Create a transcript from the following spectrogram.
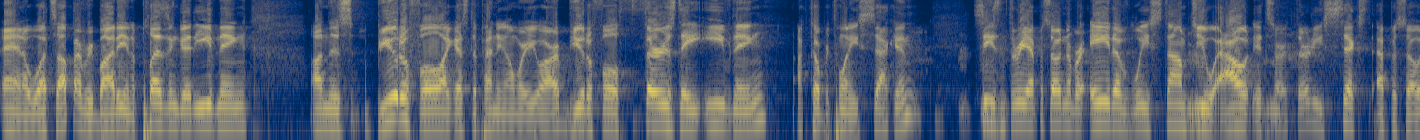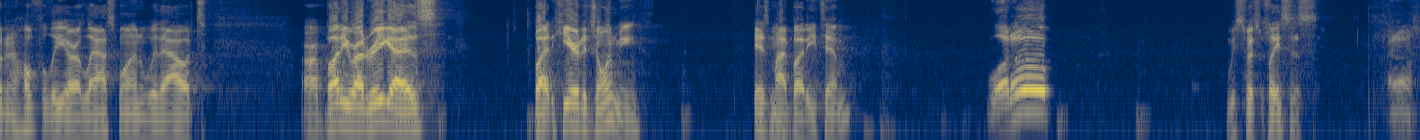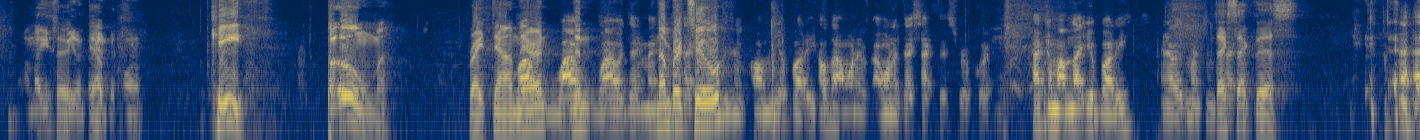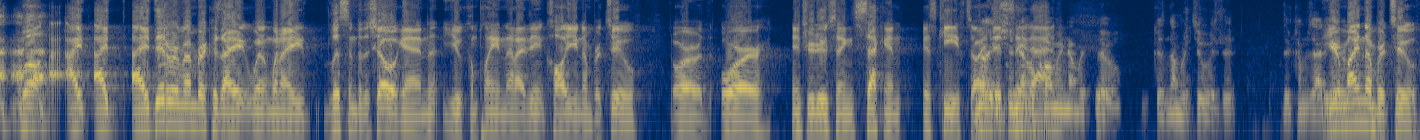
And a what's up, everybody, and a pleasant good evening on this beautiful, I guess, depending on where you are, beautiful Thursday evening, October 22nd, season three, episode number eight of We Stomped You Out. It's our 36th episode, and hopefully our last one without our buddy Rodriguez. But here to join me is my buddy Tim. What up? We switched places. I know. I'm not used So, to being at the yep. end of the corner. Keith, boom, right down Why, there. why, Then- why would they mention number two. You didn't call me your buddy. Hold on, I want to I want to dissect this real quick. How come I'm not your buddy? And I was mentioned dissect this. well, I, I I did remember because I when when I listened to the show again, you complained that I didn't call you number two, or or introducing second is Keith. So no, I you should say never call me number two because number two is it that comes out of You're your- my number two.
